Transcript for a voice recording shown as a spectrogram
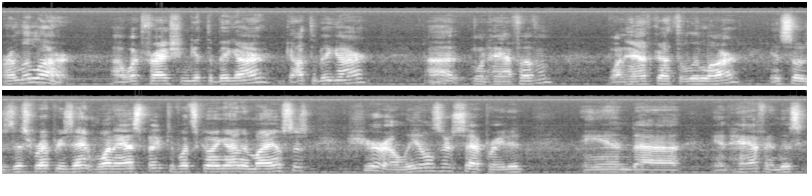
or a little r. Uh, what fraction get the big R? Got the big R? Uh, one half of them. One half got the little r. And so does this represent one aspect of what's going on in meiosis? Sure, alleles are separated, and uh, and half in this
